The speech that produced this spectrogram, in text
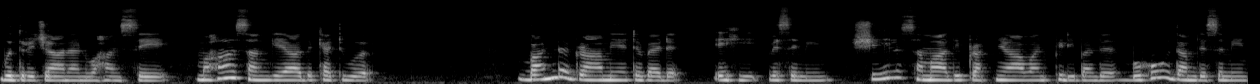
බුදුරජාණන් වහන්සේ මහා සංඝයාද කැටුව බණ්ඩ ග්‍රාමයට වැඩ. එහි වෙසමින් ශීල සමාධි ප්‍රඥාවන් පිළිබඳ බොහෝ දම් දෙසමින්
